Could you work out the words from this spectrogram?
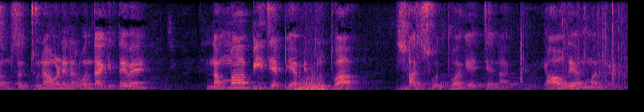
ಸಂಸತ್ ಚುನಾವಣೆಯಲ್ಲಿ ಒಂದಾಗಿದ್ದೇವೆ. ನಮ್ಮ ಬಿ ಜೆ ಪಿಯ ಮಿತ್ರತ್ವ ಶಾಶ್ವತವಾಗಿ ಹೆಜ್ಜೆಯನ್ನು ಹಾಕ್ತೇವೆ ಯಾವುದೇ ಅನುಮಾನಗಳಿಲ್ಲ.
